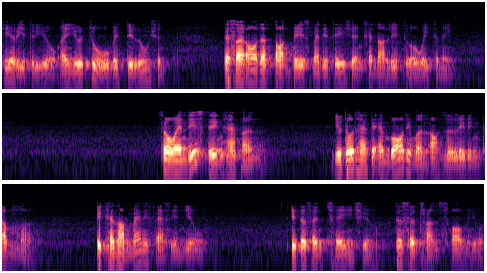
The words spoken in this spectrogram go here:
theory to you, and you do with delusion. That's why all the thought-based meditation cannot lead to awakening. So when this thing happen, you don't have the embodiment of the living Dhamma. It cannot manifest in you. It doesn't change you, doesn't transform you.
